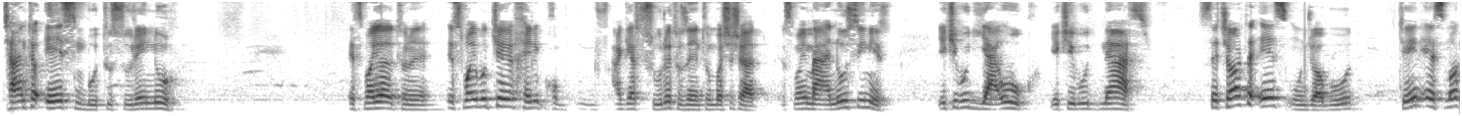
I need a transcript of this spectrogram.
چند تا اسم بود تو سوره نوح؟ اسما یادتونه؟ اسمایی بود که خیلی خب اگر سوره تو ذهنتون باشه شاید اسمای معنوسی نیست. یکی بود یعوق یکی بود نصر. سه چهار تا اسم اونجا بود که این اسما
